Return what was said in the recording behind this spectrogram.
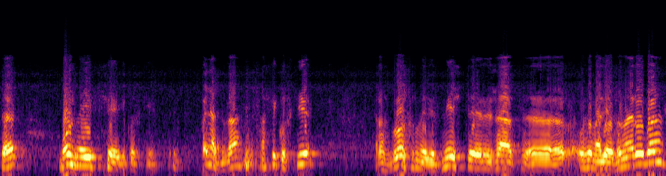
так, можно есть все эти куски. Понятно, да? Нашли куски, разбросаны или вместе лежат, э, уже нарезанная рыба,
